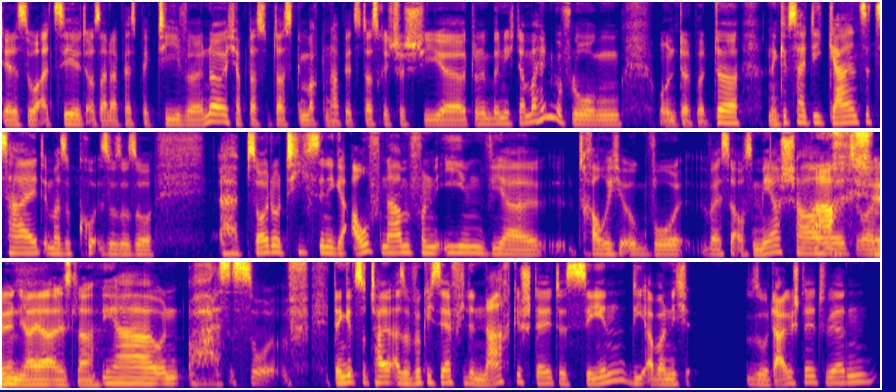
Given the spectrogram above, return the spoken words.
der das so erzählt aus seiner Perspektive. Ne, ich habe das und das gemacht und habe jetzt das recherchiert und dann bin ich da mal hingeflogen und da, da, da. Und dann gibt's halt die ganze Zeit immer so so so so äh, pseudo-tiefsinnige Aufnahmen von ihm, wie er traurig irgendwo, weißt du, aufs Meer schaut. Ach, und schön, ja, ja, alles klar. ja, und oh, das ist so. Dann gibt es total, also wirklich sehr viele nachgestellte Szenen, die aber nicht so dargestellt werden.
